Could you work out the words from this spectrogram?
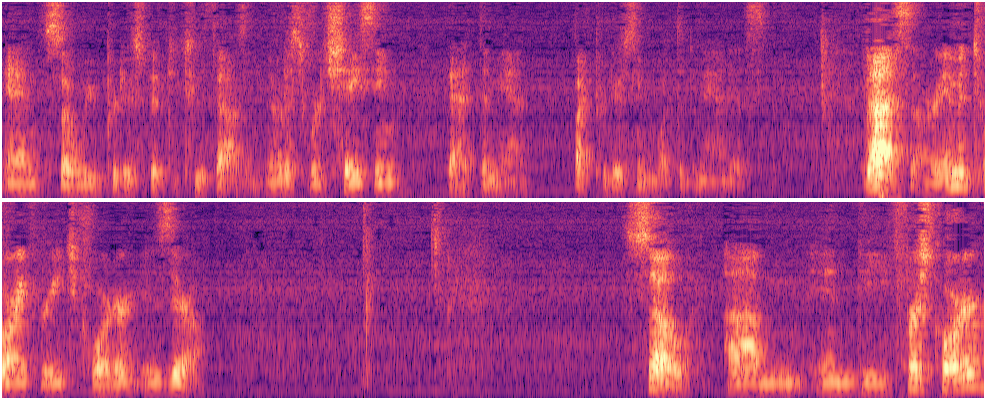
and so we produce 52,000. Notice we're chasing that demand by producing what the demand is. Thus, our inventory for each quarter is zero. So, um, in the first quarter,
